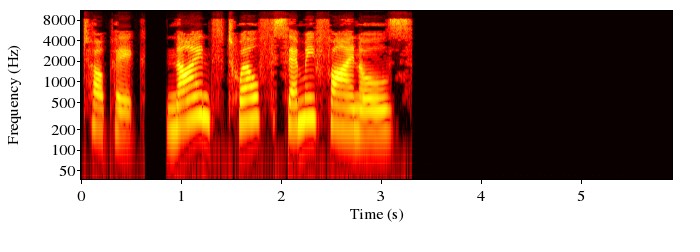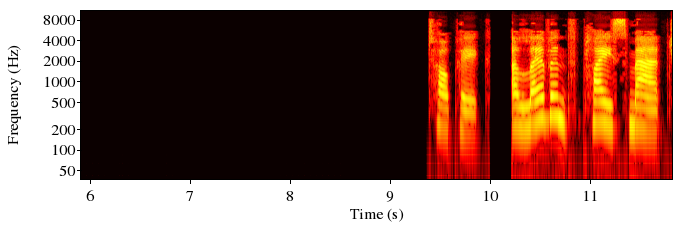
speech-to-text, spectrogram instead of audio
Topic: 9th 12th semi-finals. Topic: 11th place match.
